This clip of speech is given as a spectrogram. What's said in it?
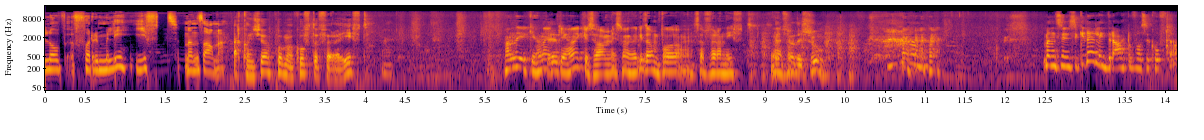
lovformelig gift med en same. Jeg kan ikke ha på meg kofta før jeg er gift. Han er ikke, han er ikke, han er ikke samisk, han kan ikke ta den på seg før han er gift. Det er tradisjon. Men syns ikke det er litt rart å få seg kofta?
